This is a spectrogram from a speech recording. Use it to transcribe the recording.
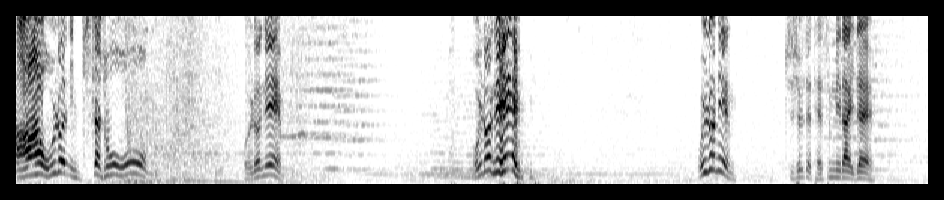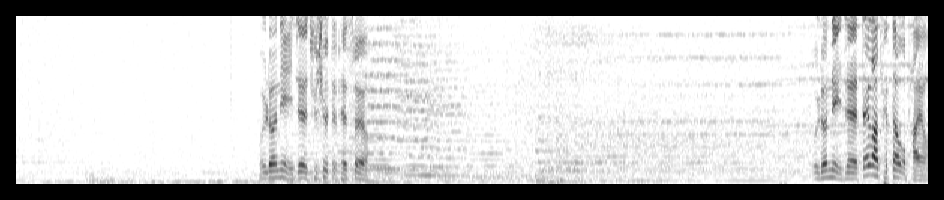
아 올려님 진짜 좀 올려님. 올려님! 올려님! 주실 때 됐습니다 이제. 올려님 이제 주실 때 됐어요. 올려님 이제 때가 됐다고 봐요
